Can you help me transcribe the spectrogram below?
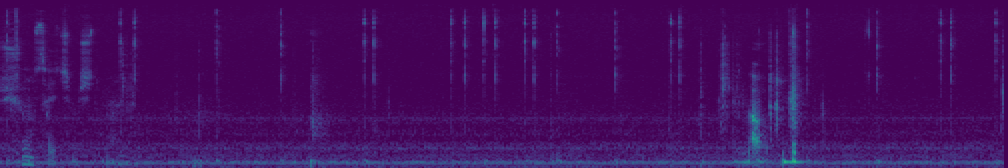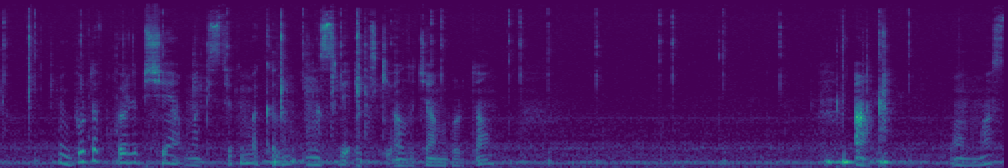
Şunu seçmiştim ben. Burada böyle bir şey yapmak istedim. Bakalım nasıl bir etki alacağım buradan. Aa, olmaz.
